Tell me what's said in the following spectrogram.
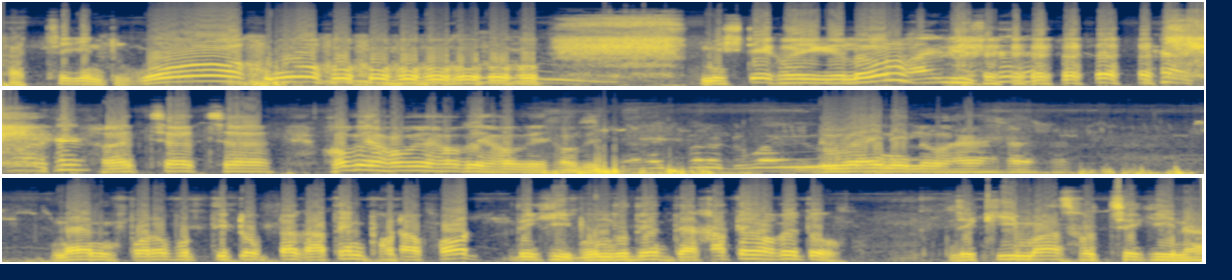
খাচ্ছে কিন্তু। ও হো হো হো হো হো হো মিস্টেক হয়ে গেল। আচ্ছা আচ্ছা। হবে হবে হবে হবে হবে। একবারে ডুবাই নিল। ডুবাই নিল হ্যাঁ হ্যাঁ হ্যাঁ। নেন পরবর্তী টোপটা গাতেন ফটাফট। দেখি বন্ধুদের দেখাতে হবে তো যে কি মাছ হচ্ছে কি না।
